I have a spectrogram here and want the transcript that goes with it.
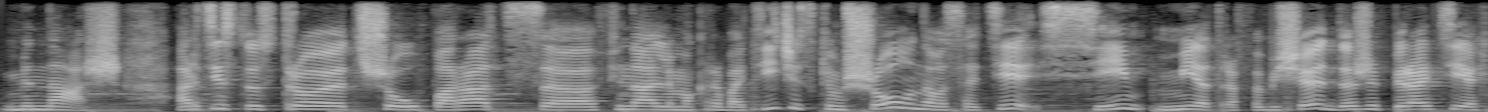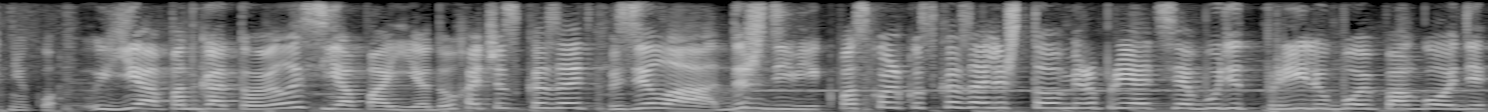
Минаж. Артисты устроят шоу-парад с э, финальным акробатическим шоу на высоте 7 метров, обещают даже пиротехнику. Я подготовилась, я поеду, хочу сказать. Взяла дождевик, поскольку сказали, что мероприятие будет при любой погоде.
